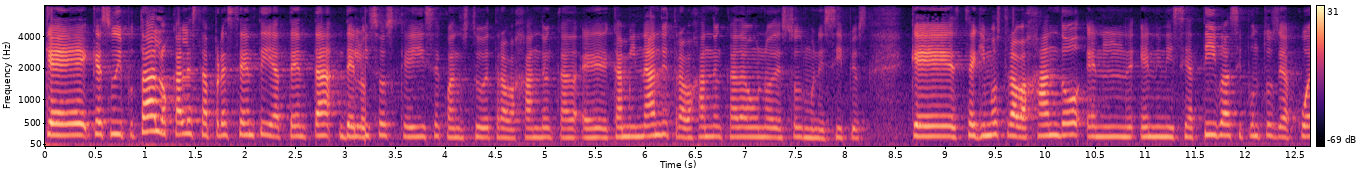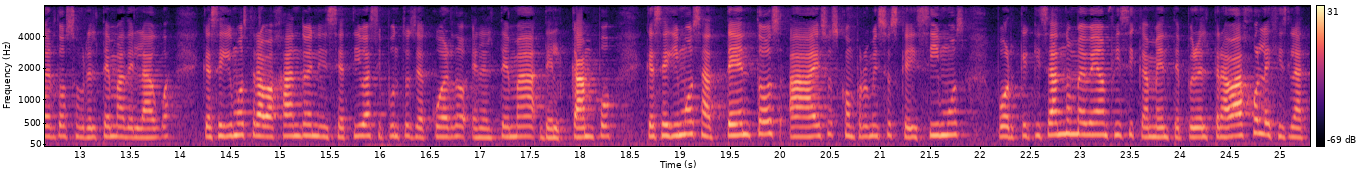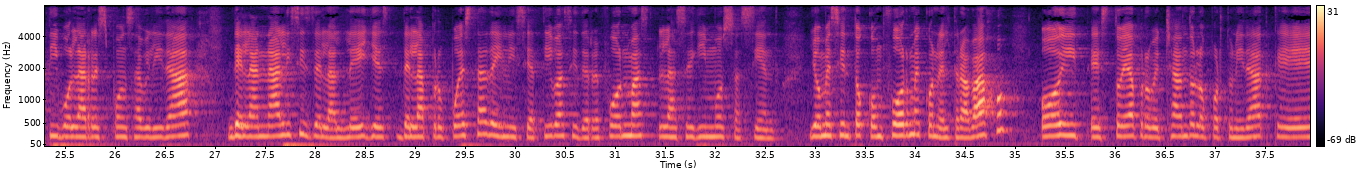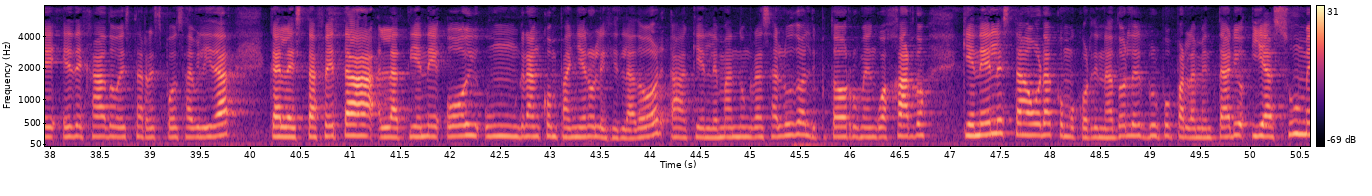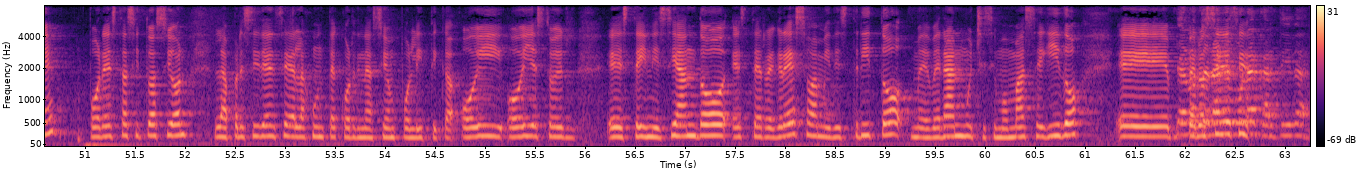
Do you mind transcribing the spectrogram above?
que, que, su diputada local está presente y atenta de los hizo que hice cuando estuve trabajando en cada, eh, caminando y trabajando en cada uno de estos municipios que seguimos trabajando en, iniciativas y puntos de acuerdo sobre el tema del agua, que seguimos trabajando en iniciativas y puntos de acuerdo en el tema del campo, que seguimos atentos a esos compromisos que hicimos, porque quizás no me vean físicamente, pero el trabajo legislativo, la responsabilidad del análisis de las leyes, de la propuesta de iniciativas y de reformas, la seguimos haciendo. Yo me siento conforme con el trabajo, hoy estoy aprovechando la oportunidad que he dejado esta responsabilidad, que la estafeta la tiene hoy un gran compañero legislador, a quien le mando un gran saludo, al diputado Rubén Guajardo, quien él está ahora como coordinador del grupo parlamentario y asume por esta situación la presidencia de la Junta de Coordinación Política. Hoy, hoy estoy este, iniciando este regreso a mi distrito, me verán muchísimo más seguido. Eh, pero sí decir,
